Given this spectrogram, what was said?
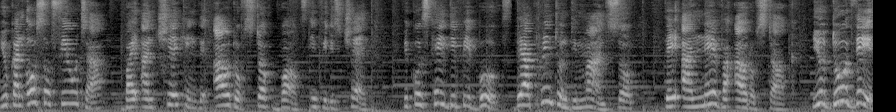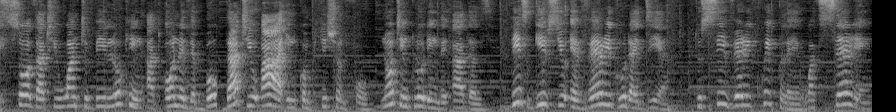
You can also filter by unchecking the out of stock box if it is checked because KDP books, they are print on demand, so they are never out of stock. You do this so that you want to be looking at only the book that you are in competition for, not including the others. This gives you a very good idea to see very quickly what's selling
